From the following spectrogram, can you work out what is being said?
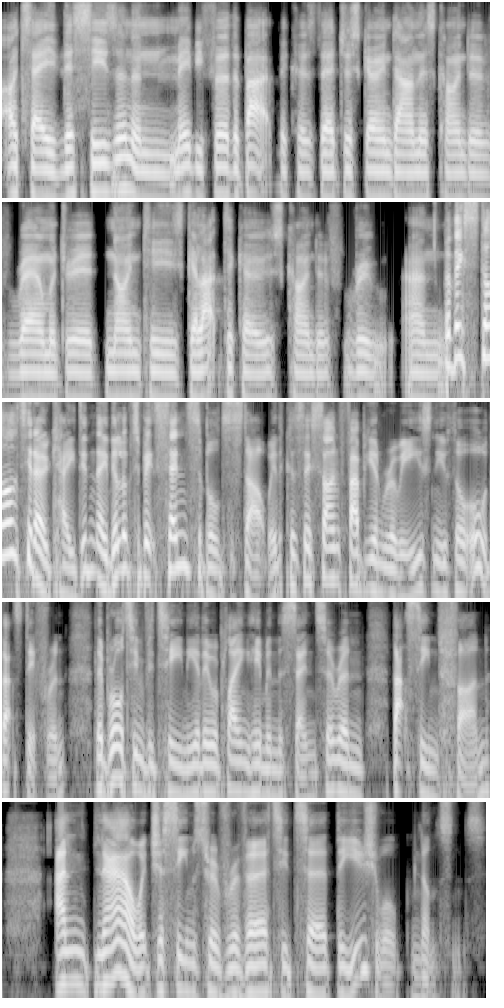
I'd say this season and maybe further back because they're just going down this kind of Real Madrid 90s Galacticos kind of route. And but they started okay, didn't they? They looked a bit sensible to start with because they signed Fabian Ruiz, and you thought, oh, that's different. They brought in Vitinha, they were playing him in the centre, and that seemed fun. And now it just seems to have reverted to the usual nonsense.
